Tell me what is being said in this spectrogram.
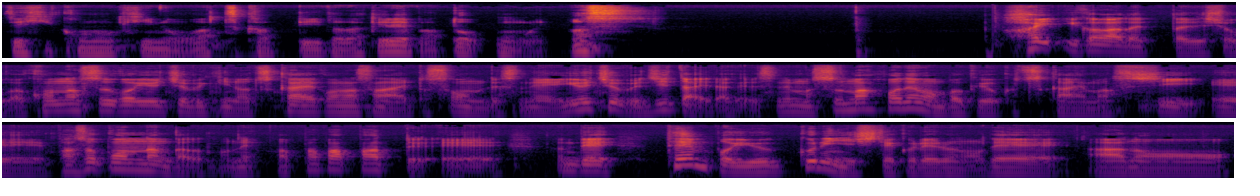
ぜひこの機能は使っていただければと思います。はい、いかがだったでしょうか？こんなすごい YouTube 機能使いこなさないと損ですね。YouTube 自体だけですね。もうスマホでも僕よく使えますし、えーパソコンなんかだとね、パパパパって、えーで、テンポゆっくりにしてくれるので、あの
